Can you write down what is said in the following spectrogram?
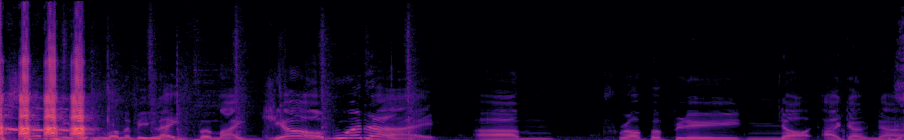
I certainly wouldn't want to be late for my job, would I? Um, probably not. I don't know.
